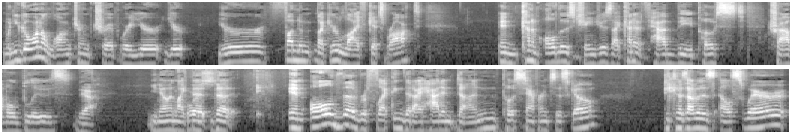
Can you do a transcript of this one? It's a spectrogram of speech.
when you go on a long-term trip where your your your fundam like your life gets rocked and kind of all those changes. I kind of had the post travel blues. Yeah. You know, and like the course. the and all the reflecting that I hadn't done post San Francisco because I was elsewhere,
